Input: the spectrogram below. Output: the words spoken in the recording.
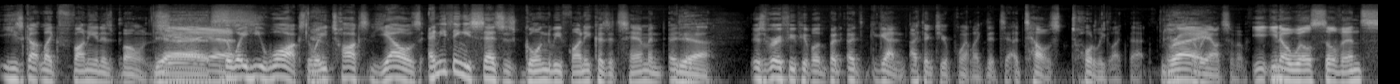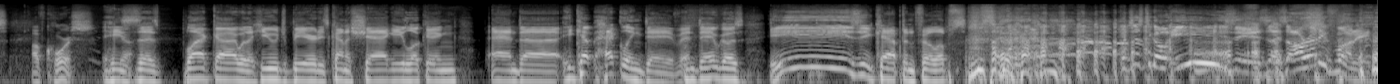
he's got like funny in his bones. Yeah, yeah. The way he walks, the way he talks, yells, anything he says is going to be funny because it's him and uh, Yeah. There's very few people, but uh, again, I think to your point, like that, Tell is totally like that. right, Every ounce of him. Y- You know, Wil Sylvince. Of course. He's this black guy with a huge beard. He's kind of shaggy looking. And uh, he kept heckling Dave, and Dave goes, "Easy, Captain Phillips." but just to go easy is, is already funny. You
